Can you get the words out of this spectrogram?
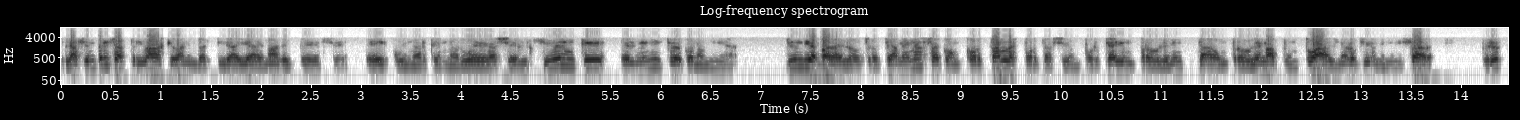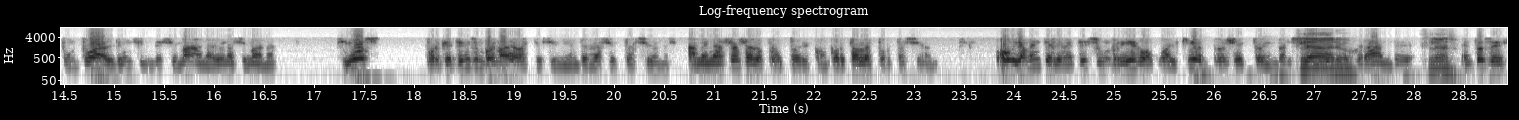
las empresas privadas que van a invertir ahí, además de IPF, Equinor, que es Noruega, Shell, si ven que el ministro de Economía, de un día para el otro, te amenaza con cortar la exportación porque hay un problemita, un problema puntual, no lo quiero minimizar, pero es puntual, de un fin de semana, de una semana. Si vos, porque tenés un problema de abastecimiento en las estaciones, amenazás a los productores con cortar la exportación, obviamente le metés un riesgo a cualquier proyecto de inversión de Claro. Entonces,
